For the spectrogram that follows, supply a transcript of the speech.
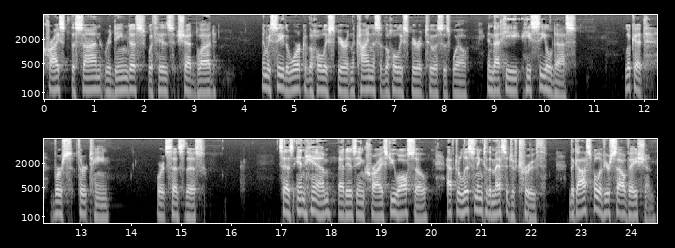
Christ the Son redeemed us with his shed blood. Then we see the work of the Holy Spirit and the kindness of the Holy Spirit to us as well, in that he, he sealed us. Look at verse 13, where it says this. It says, In him, that is, in Christ, you also, after listening to the message of truth, the gospel of your salvation,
